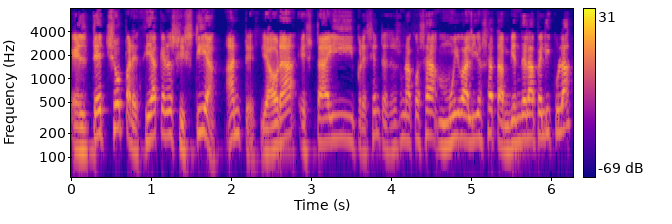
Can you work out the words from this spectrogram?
El techo parecía que no existía antes y ahora está ahí presente. Eso es una cosa muy valiosa también de la película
